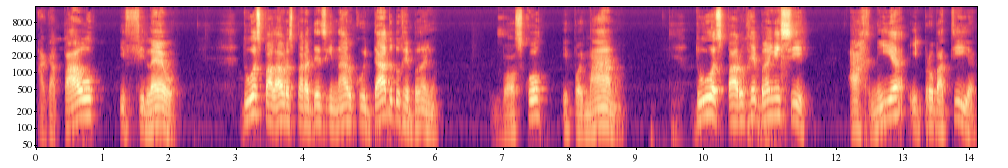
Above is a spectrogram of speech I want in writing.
agapau e filéu, duas palavras para designar o cuidado do rebanho, bosco e poimano, duas para o rebanho em si, arnia e probatia,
